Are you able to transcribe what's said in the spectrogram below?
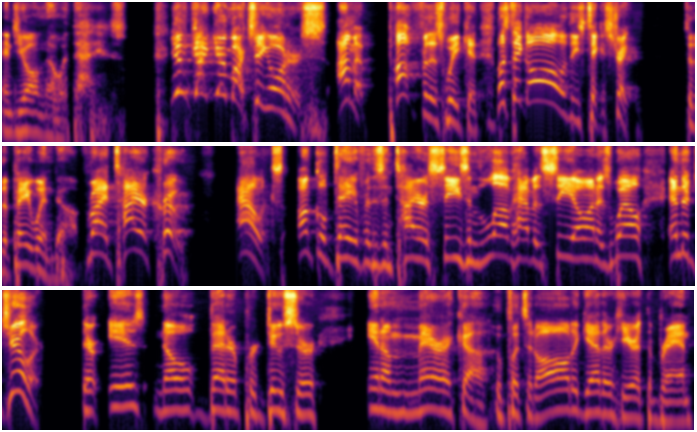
and you all know what that is. You've got your marching orders. I'm a pump for this weekend. Let's take all of these tickets straight to the pay window. My entire crew Alex, Uncle Dave for this entire season. Love having Sia on as well. And the jeweler there is no better producer in America who puts it all together here at the brand.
